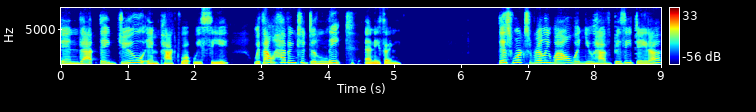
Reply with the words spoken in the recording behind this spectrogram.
in that they do impact what we see without having to delete anything. This works really well when you have busy data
